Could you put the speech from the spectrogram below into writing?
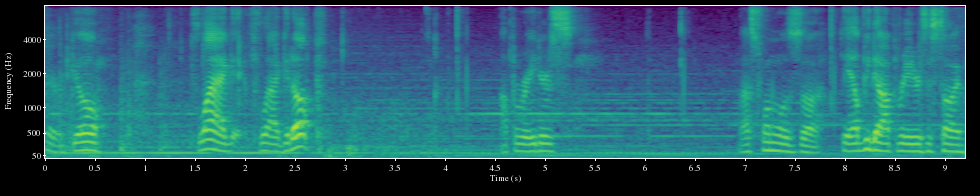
There we go. Flag it, flag it up. Operators. Last one was, uh, yeah, it'll be the operators this time.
